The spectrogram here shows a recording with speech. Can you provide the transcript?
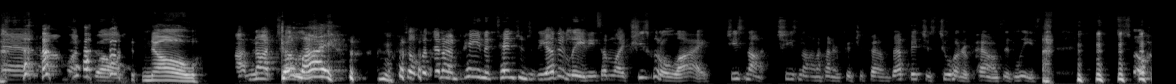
And I'm like, well, no, I'm not. Don't lie. so, but then I'm paying attention to the other ladies. I'm like, she's gonna lie. She's not. She's not 150 pounds. That bitch is 200 pounds at least. So,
